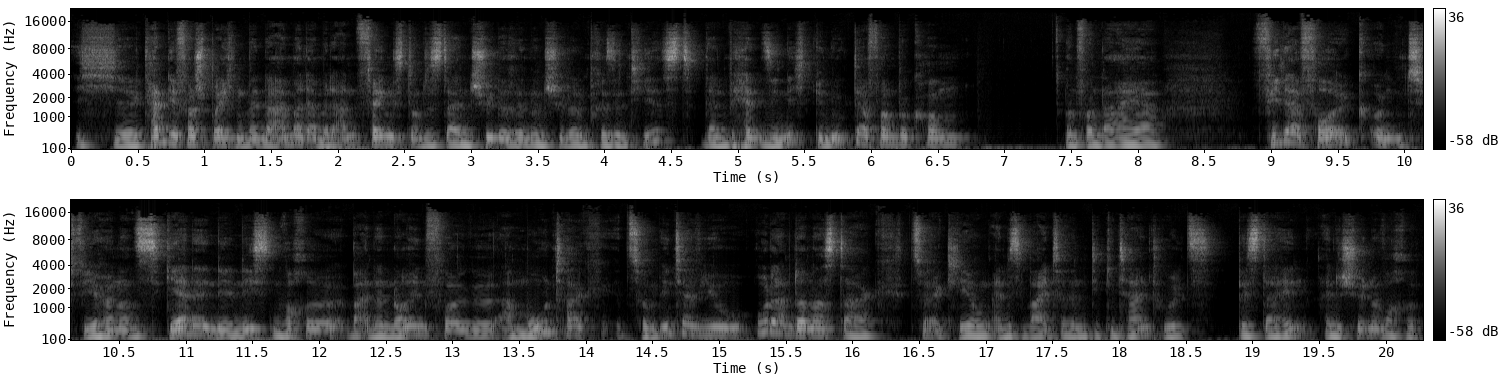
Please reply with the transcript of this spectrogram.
Ich äh, kann dir versprechen, wenn du einmal damit anfängst und es deinen Schülerinnen und Schülern präsentierst, dann werden sie nicht genug davon bekommen. Und von daher viel Erfolg und wir hören uns gerne in der nächsten Woche bei einer neuen Folge am Montag zum Interview oder am Donnerstag zur Erklärung eines weiteren digitalen Tools. Bis dahin, eine schöne Woche.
